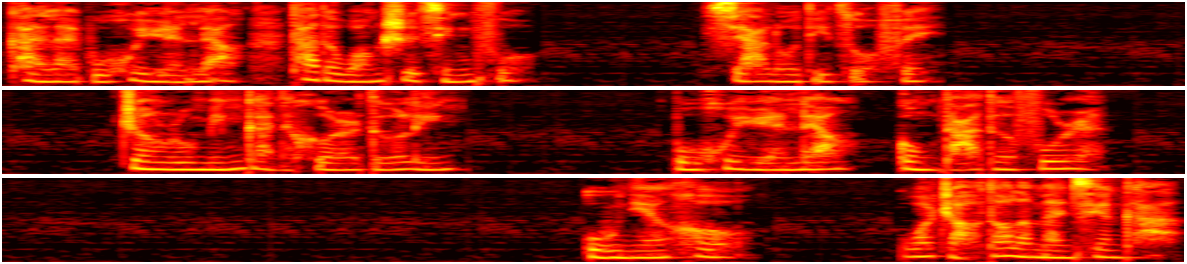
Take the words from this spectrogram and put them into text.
看来不会原谅他的王室情妇。夏洛蒂·佐菲，正如敏感的赫尔德林，不会原谅贡达德夫人。五年后，我找到了曼茜卡，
